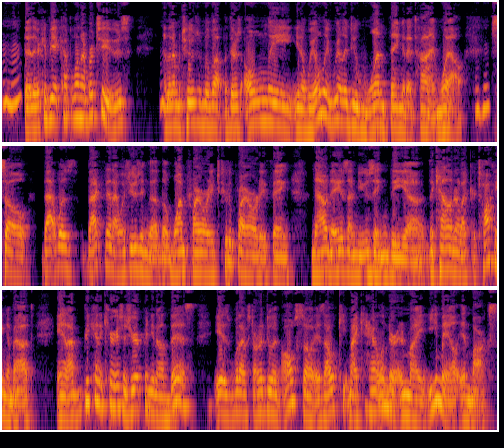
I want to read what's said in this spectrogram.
Mm-hmm. There, there can be a couple of number twos, and the number twos will move up, but there's only, you know, we only really do one thing at a time well. Mm-hmm. So that was, back then I was using the, the one priority, two priority thing. Nowadays I'm using the, uh, the calendar like you're talking about. And I'd be kind of curious as your opinion on this is what I've started doing also is I will keep my calendar and my email inbox,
